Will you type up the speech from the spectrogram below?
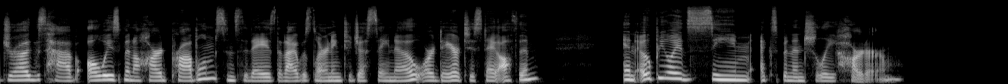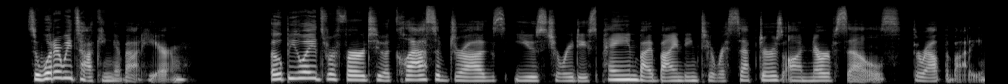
Drugs have always been a hard problem since the days that I was learning to just say no or dare to stay off them. And opioids seem exponentially harder. So, what are we talking about here? Opioids refer to a class of drugs used to reduce pain by binding to receptors on nerve cells throughout the body.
